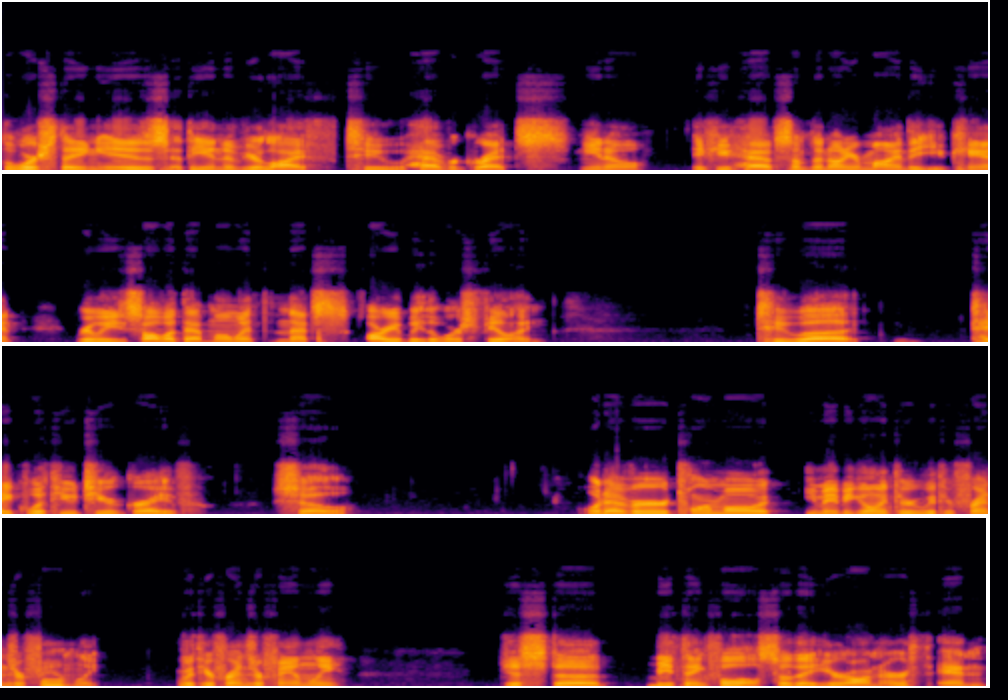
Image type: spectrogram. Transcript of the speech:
the worst thing is at the end of your life to have regrets you know. If you have something on your mind that you can't really solve at that moment then that's arguably the worst feeling to uh, take with you to your grave. So whatever turmoil you may be going through with your friends or family with your friends or family just uh, be thankful also that you're on earth and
